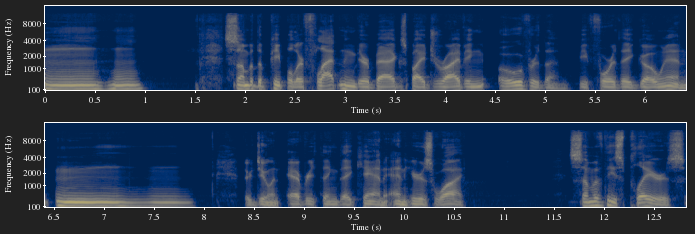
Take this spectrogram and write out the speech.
Mm-hmm. Some of the people are flattening their bags by driving over them before they go in. Mm-hmm. They're doing everything they can. And here's why some of these players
